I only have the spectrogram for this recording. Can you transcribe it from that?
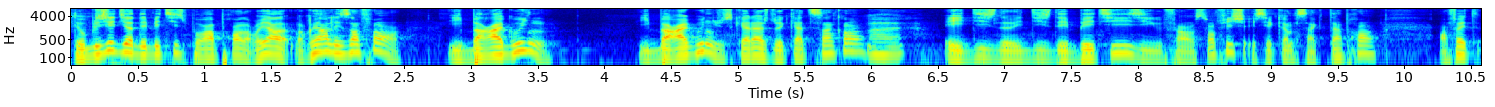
T'es obligé de dire des bêtises pour apprendre. Regarde, regarde les enfants, ils baragouinent. Ils baragouinent jusqu'à l'âge de 4-5 ans. ouais. Et ils disent, ils disent des bêtises, ils- enfin, on s'en fiche. Et c'est comme ça que tu apprends. En fait,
